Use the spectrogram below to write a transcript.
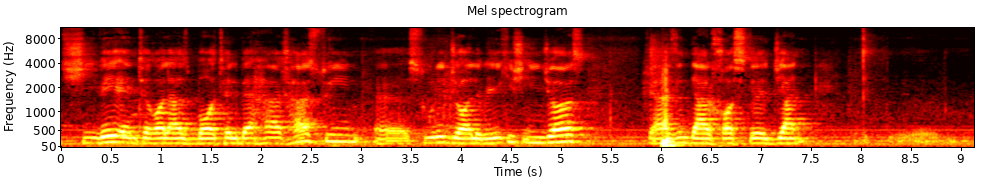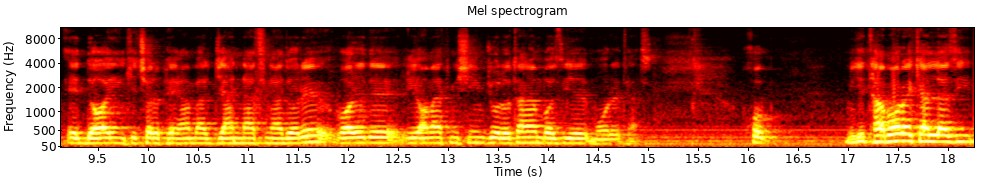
شیوه انتقال از باطل به حق هست تو این سوره جالبه. یکیش اینجاست که از این درخواست جن ادعای اینکه چرا پیغمبر جنت نداره وارد قیامت میشیم. جلوتر هم بازی مورد هست. خب میگه تبارک الذی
